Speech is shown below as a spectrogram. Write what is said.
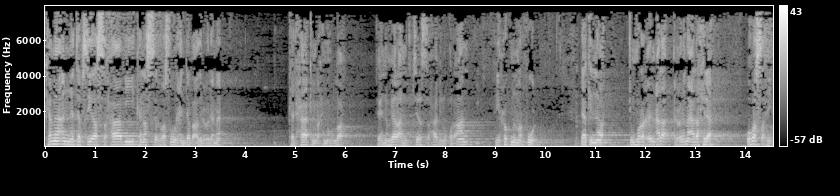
كما أن تفسير الصحابي كنص الرسول عند بعض العلماء. كالحاكم رحمه الله. فإنه يرى أن تفسير الصحابي للقرآن في حكم المرفوع لكن جمهور العلم على العلماء على خلاف وهو الصحيح.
